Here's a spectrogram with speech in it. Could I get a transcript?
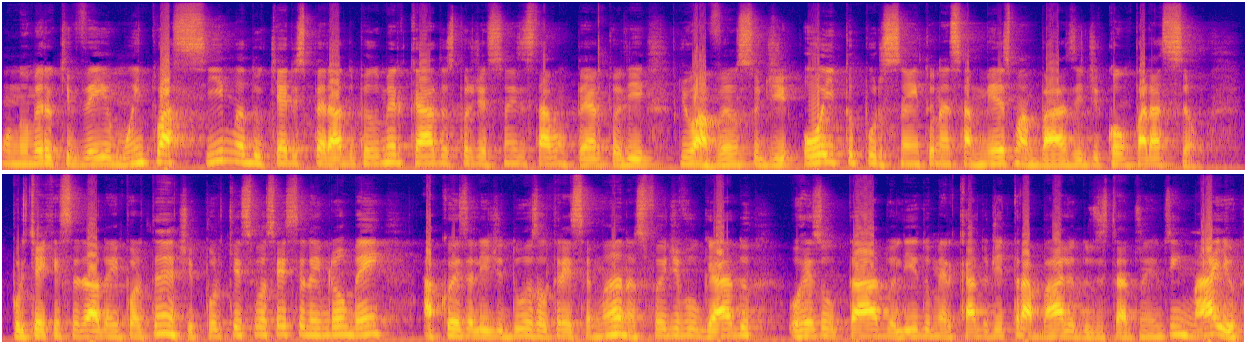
um número que veio muito acima do que era esperado pelo mercado. As projeções estavam perto ali de um avanço de 8% nessa mesma base de comparação. Por que, que esse dado é importante? Porque se vocês se lembram bem, a coisa ali de duas ou três semanas foi divulgado o resultado ali do mercado de trabalho dos Estados Unidos em maio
